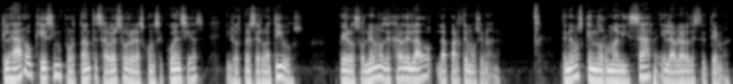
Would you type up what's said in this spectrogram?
Claro que es importante saber sobre las consecuencias y los preservativos, pero solemos dejar de lado la parte emocional tenemos que normalizar el hablar de este tema,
